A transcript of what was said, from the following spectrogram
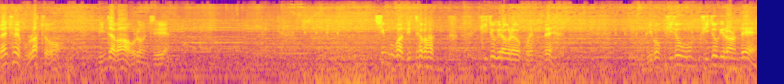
맨 처음에 몰랐죠. 닌자가 어려운지. 친구가 닌자가 귀족이라 그래갖고 했는데 이건 귀족 귀족이라는데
